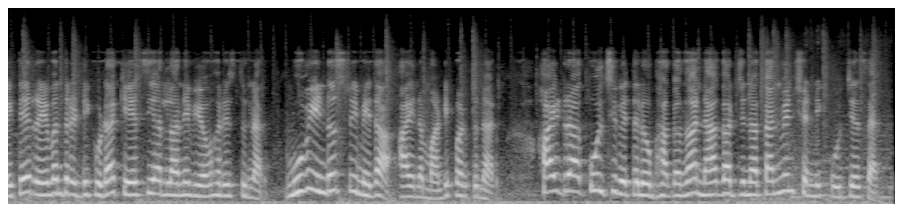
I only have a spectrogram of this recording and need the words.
అయితే రేవంత్ రెడ్డి కూడా కేసీఆర్ లానే వ్యవహరిస్తున్నారు. మూవీ ఇండస్ట్రీ మీద ఆయన మండిపడుతున్నారు. హైడ్రా కూల్చివేతలో భాగంగా నాగార్జున కన్వెన్షన్ని కూల్చేశారు.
